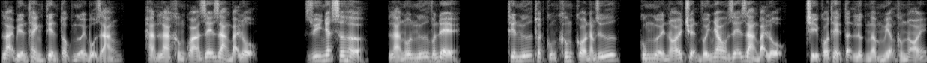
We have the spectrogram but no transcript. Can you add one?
lại biến thành tiên tộc người bộ dáng, hẳn là không quá dễ dàng bại lộ. Duy nhất sơ hở, là ngôn ngữ vấn đề. Thiên ngữ thuật cũng không có nắm giữ, cùng người nói chuyện với nhau dễ dàng bại lộ, chỉ có thể tận lực ngậm miệng không nói.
